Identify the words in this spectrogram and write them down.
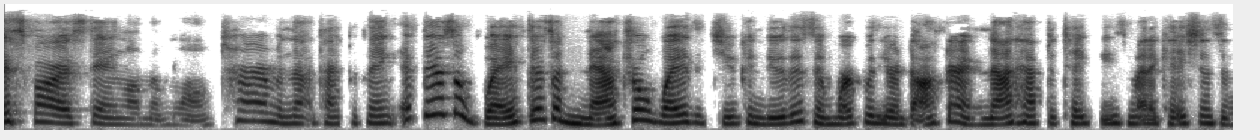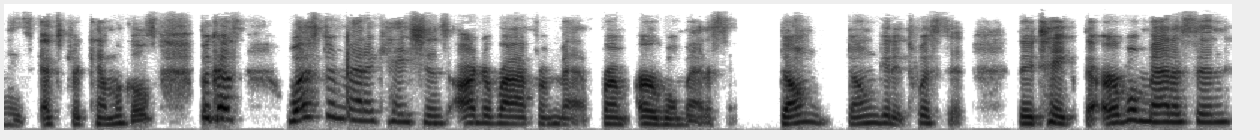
as far as staying on them long term and that type of thing. If there's a way, if there's a natural way that you can do this and work with your doctor and not have to take these medications and these extra chemicals, because Western medications are derived from from herbal medicine. Don't don't get it twisted. They take the herbal medicine,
